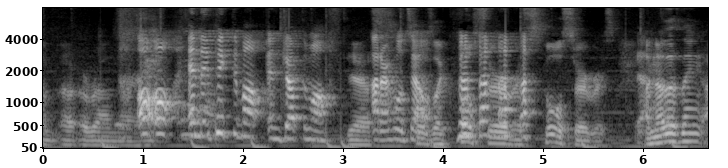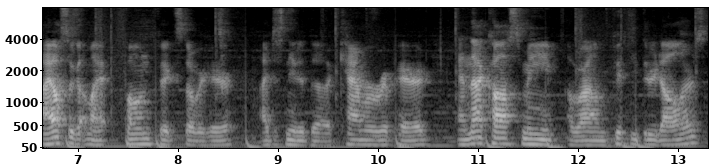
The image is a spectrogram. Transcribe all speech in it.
Some uh, around there. Oh, oh, and they picked them up and dropped them off Yes. at our hotel. So it was like full service, full service. Yeah. Another thing, I also got my phone fixed over here. I just needed the camera repaired, and that cost me around fifty-three dollars,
